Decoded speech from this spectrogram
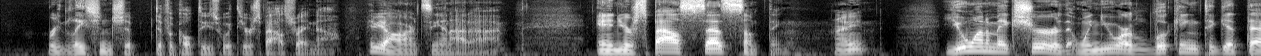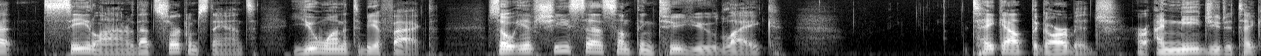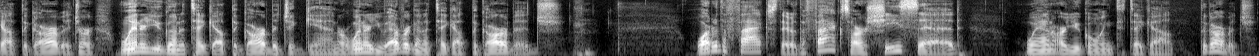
relationship difficulties with your spouse right now. Maybe you aren't seeing eye to eye. And your spouse says something, right? You want to make sure that when you are looking to get that C line or that circumstance, you want it to be a fact. So if she says something to you like, take out the garbage, or I need you to take out the garbage, or when are you going to take out the garbage again, or when are you ever going to take out the garbage? what are the facts there? The facts are she said, when are you going to take out the garbage?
